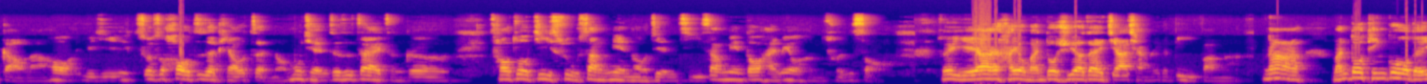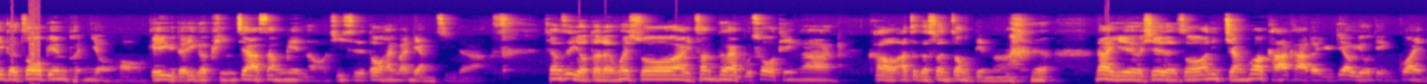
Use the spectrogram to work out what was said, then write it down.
稿，然后以及就是后置的调整哦，目前就是在整个操作技术上面哦，剪辑上面都还没有很纯熟。所以也要还有蛮多需要再加强的一个地方啊。那蛮多听过的一个周边朋友哦给予的一个评价上面哦，其实都还蛮两极的啊。像是有的人会说啊，你唱歌还不错听啊，靠啊，这个算重点吗？那也有些人说啊，你讲话卡卡的语调有点怪呢，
